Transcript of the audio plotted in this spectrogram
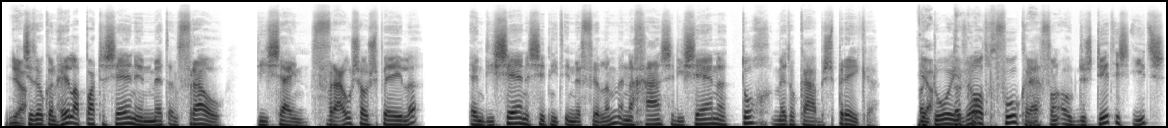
ja. Er zit ook een heel aparte scène in met een vrouw die zijn vrouw zou spelen. En die scène zit niet in de film. En dan gaan ze die scène toch met elkaar bespreken. Waardoor je wel klopt. het gevoel krijgt van, oh, dus dit is iets,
